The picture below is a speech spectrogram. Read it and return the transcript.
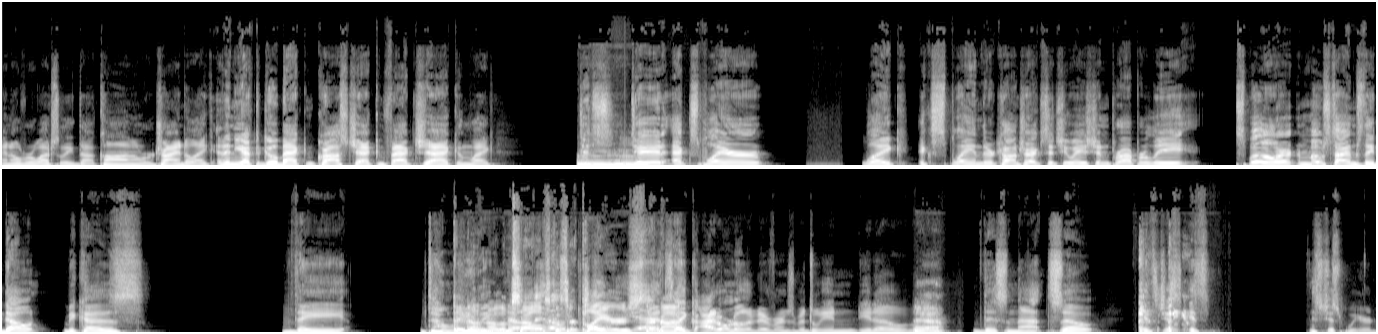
and OverwatchLeague.com, and we're trying to like, and then you have to go back and cross check and fact check and like, did Mhm. did X player like explain their contract situation properly? Spoiler alert: most times they don't because they don't. They don't know themselves because they're players. Yeah, They're it's not- like I don't know the difference between you know yeah. this and that. So it's just it's it's just weird.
